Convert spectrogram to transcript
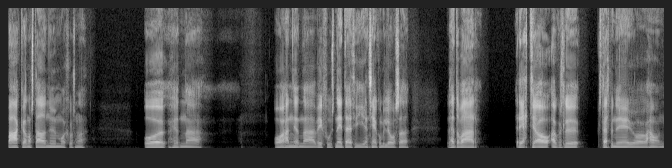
bakaðan á staðnum og eitthvað svona. Og hérna og hann hérna Vigfús neytaði því en síðan kom í ljós að þetta var rétt hjá ákvæmslu stelpunni og hann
